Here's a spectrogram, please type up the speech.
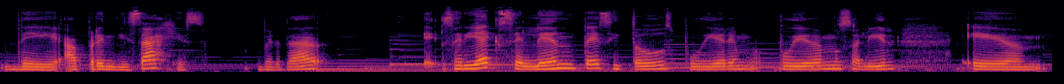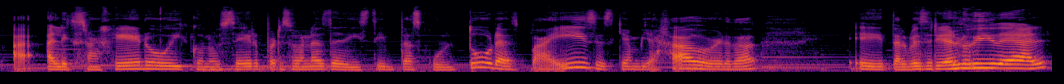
de aprendizajes, ¿verdad? Eh, sería excelente si todos pudiéramos, salir eh, al extranjero y conocer personas de distintas culturas, países que han viajado, ¿verdad? Eh, tal vez sería lo ideal,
